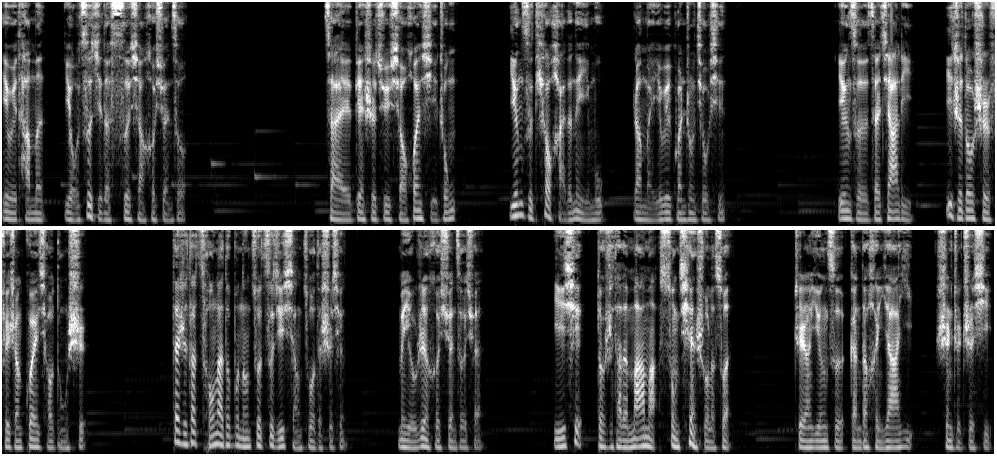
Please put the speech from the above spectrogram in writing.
因为他们有自己的思想和选择。在电视剧《小欢喜》中，英子跳海的那一幕让每一位观众揪心。英子在家里一直都是非常乖巧懂事，但是她从来都不能做自己想做的事情，没有任何选择权，一切都是她的妈妈宋茜说了算，这让英子感到很压抑，甚至窒息。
